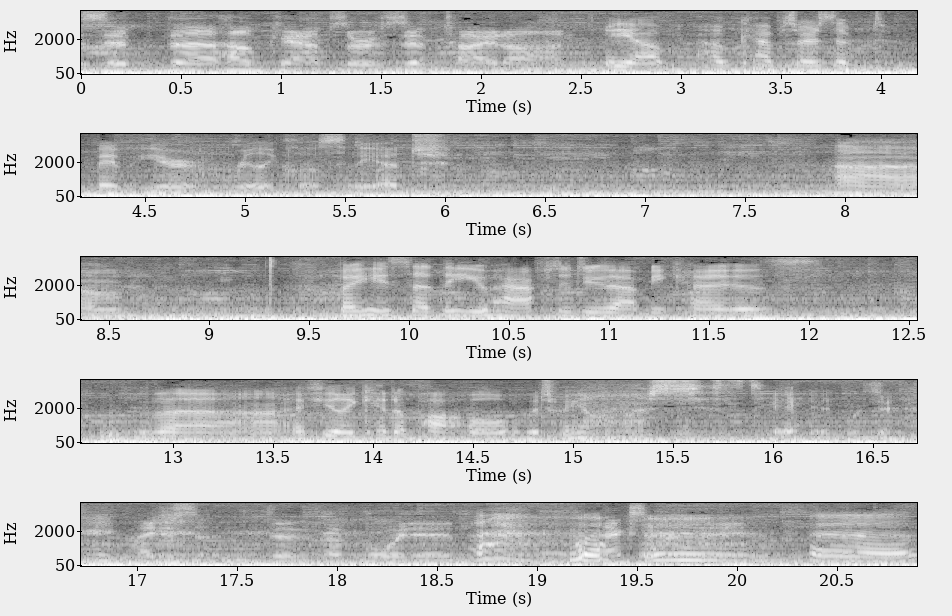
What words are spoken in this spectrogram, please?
The zip, the hubcaps are zip tied on. Yeah, hubcaps are zipped. Babe, you're really close to the edge. Um, but he said that you have to do that because the if you like hit a pothole, which we almost just did. I just avoided expertly. Uh,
